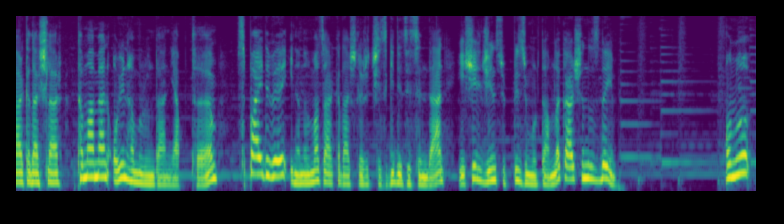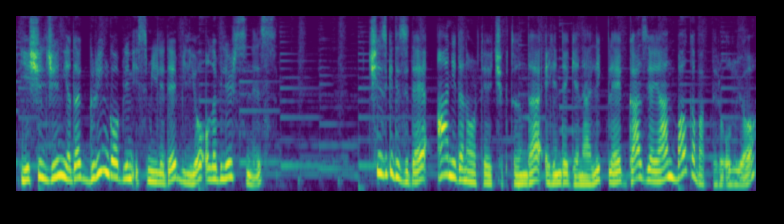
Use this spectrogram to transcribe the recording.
arkadaşlar. Tamamen oyun hamurundan yaptığım Spidey ve İnanılmaz Arkadaşları çizgi dizisinden Yeşil Cin sürpriz yumurtamla karşınızdayım. Onu Yeşil Cin ya da Green Goblin ismiyle de biliyor olabilirsiniz. Çizgi dizide aniden ortaya çıktığında elinde genellikle gaz yayan bal kabakları oluyor.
